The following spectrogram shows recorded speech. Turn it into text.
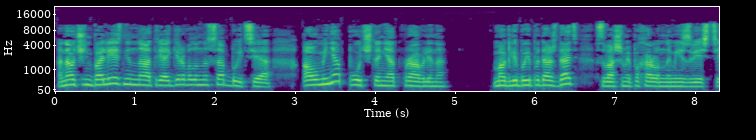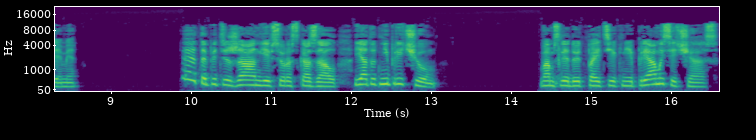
Она очень болезненно отреагировала на события, а у меня почта не отправлена. Могли бы и подождать с вашими похоронными известиями. Это Пятижан ей все рассказал, я тут ни при чем. Вам следует пойти к ней прямо сейчас,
